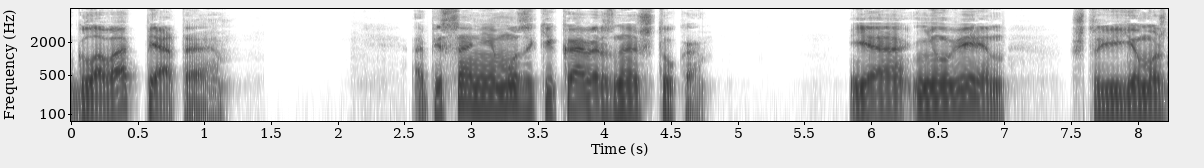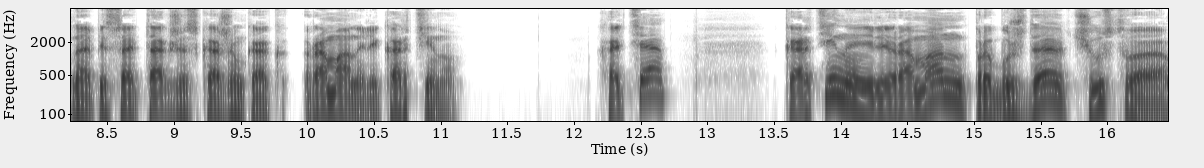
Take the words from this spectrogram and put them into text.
Глава пятая. Описание музыки – каверзная штука. Я не уверен, что ее можно описать так же, скажем, как роман или картину. Хотя картина или роман пробуждают чувства,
